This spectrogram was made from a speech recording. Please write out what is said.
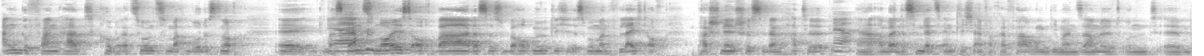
angefangen hat, Kooperationen zu machen, wo das noch äh, was ja. ganz Neues auch war, dass das überhaupt möglich ist, wo man vielleicht auch ein paar Schnellschüsse dann hatte. Ja. ja aber das sind letztendlich einfach Erfahrungen, die man sammelt und ähm,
